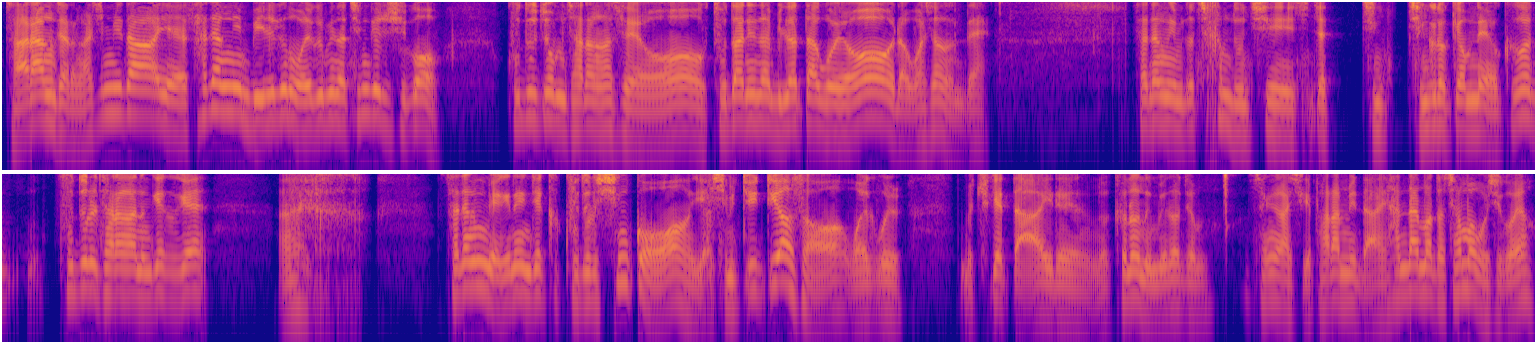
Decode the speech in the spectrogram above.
자랑자랑 하십니다. 예, 사장님 밀린 월급이나 챙겨주시고 구두 좀 자랑하세요. 두 달이나 밀렸다고요. 라고 하셨는데 사장님도 참 눈치 진짜 징, 징그럽게 없네요. 그거 구두를 자랑하는 게 그게 아휴, 사장님 얘기는 이제 그 구두를 신고 열심히 뛰, 뛰어서 월급을 뭐 주겠다 이런 그런 의미로 좀 생각하시기 바랍니다. 한 달만 더 참아보시고요.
